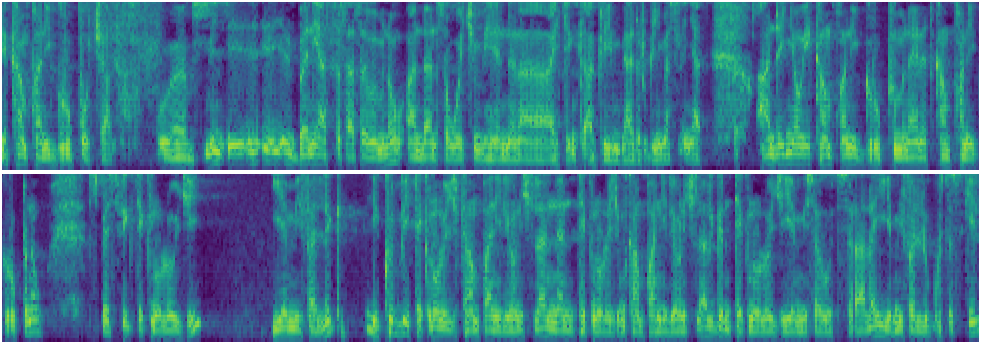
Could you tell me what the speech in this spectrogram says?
የ company group ኦች አሉ። በእኔ አስተሳሰብም ነው። አንዳንድ ሰዎችም ይሄንን I think agree የሚያደርጉ ይመስለኛል። አንደኛው የ company group ምን አይነት company group ነው? specific technology የሚፈልግ could be technology company ሊሆን ይችላል፣ non technology ም company ሊሆን ይችላል። ግን ቴክኖሎጂ የሚሰሩት ስራ ላይ የሚፈልጉት skill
